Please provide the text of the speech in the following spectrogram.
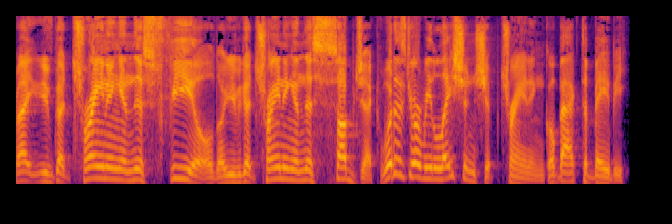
right? You've got training in this field or you've got training in this subject. What is your relationship training? Go back to baby.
